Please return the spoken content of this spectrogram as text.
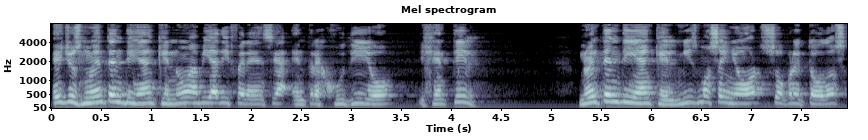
Ellos no entendían que no había diferencia entre judío y gentil. No entendían que el mismo Señor sobre todos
